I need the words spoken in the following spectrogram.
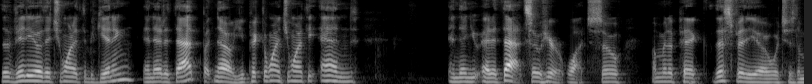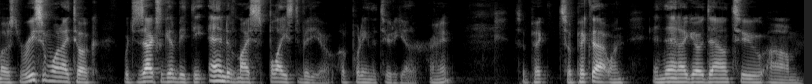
the video that you want at the beginning and edit that, but no, you pick the one that you want at the end and then you edit that. So here, watch. So I'm going to pick this video, which is the most recent one I took, which is actually going to be at the end of my spliced video of putting the two together, right? So pick so pick that one. And then I go down to um,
